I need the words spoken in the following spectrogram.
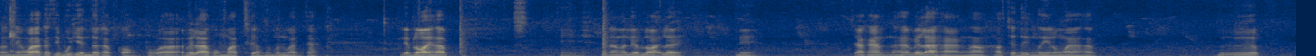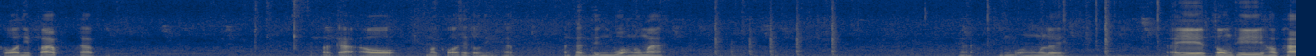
บางจังหวะก็สิบ่เห็นเด้อครับกล่องเพราะว่าเวลาผมมัดเชือกมันมัดนะเรียบร้อยครับนี่คือนั้นมาเรียบร้อยเลย นี่ จากนั้นนะครับเวลาห่างเราเขาจะดึงตัวนี้ลงมาครับปึ๊บก่อนนี่ปั๊บครับ แล้วก็เอามาเกาะใส่ตัวนี้ครับแล้วก็ดึงบ่วงลงมาดึงบ่วงลงมาเลยไอ้ตรงที่เขาพา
